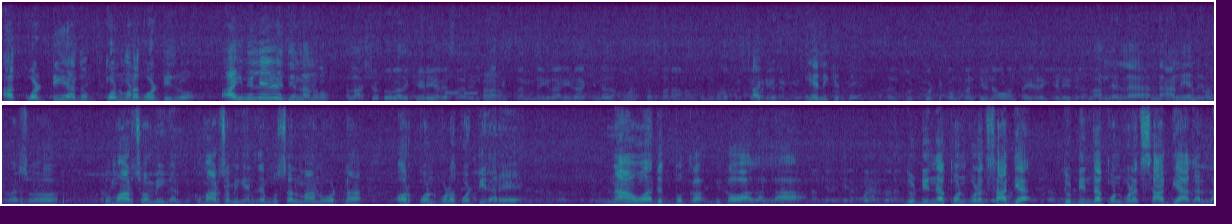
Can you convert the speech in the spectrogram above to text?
ಆ ಕೊಟ್ಟು ಅದು ಕೊಂಡ್ಕೊಳಕ್ಕೆ ಕೊಟ್ಟಿದ್ರು ಆ ಹಿನ್ನೆಲೆ ಹೇಳಿದ್ದೀನಿ ನಾನು. ಅಲ್ಲ ಅಶೋಕ್ ಅವರು ಅದಕ್ಕೆ ಕೇಳಿದ್ದಾರೆ ಸರ್ ಇಲ್ಲಿ ಪಾಕಿಸ್ತಾನದಿಂದ ಇರಾನ್ ಇರಾಕಿಂದ ಅಮೌಂಟ್ ತರ್ತಾರ ಅನ್ನೋದು ಕೂಡ ಪ್ರಶ್ನೆ ಏನಕ್ಕಿಂತೆ ದುಡ್ಡು ಕೊಟ್ಟು ಕೊಂಡ್ಕೊಂತೀವಿ ನಾವು ಅಂತ ಹೇಳಿ ಹೇಳಿದಿರಲ್ಲ ಇಲ್ಲೆಲ್ಲ ನಾನೇನು ಬಾಸು ಕುಮಾರಸ್ವಾಮಿಗೆ ಕುಮಾರಸ್ವಾಮಿಗೆ ಅಂದರೆ ಮುಸಲ್ಮಾನ್ ಓಟ್ನ ಅವ್ರು ಕೊಂಡ್ಕೊಳಕ್ಕೆ ಕೊಟ್ಟಿದ್ದಾರೆ ನಾವು ಅದಕ್ಕೆ ಬುಕ ಬಿಕೋ ಆಗಲ್ಲ. ದುಡ್ಡಿಂದ ಕೊಂಡ್ಕೊಳಕ್ಕೆ ಸಾಧ್ಯ ದುಡ್ಡಿಂದ ಕೊಂಡ್ಕೊಳಕ್ಕೆ ಸಾಧ್ಯ ಆಗಲ್ಲ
